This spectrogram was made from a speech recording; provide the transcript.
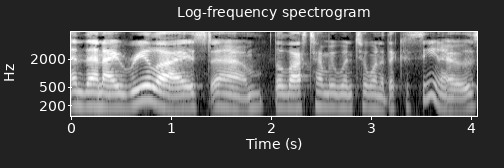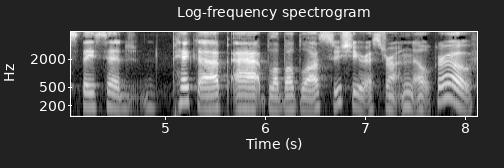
And then I realized um, the last time we went to one of the casinos, they said pick up at blah blah blah sushi restaurant in Elk Grove.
